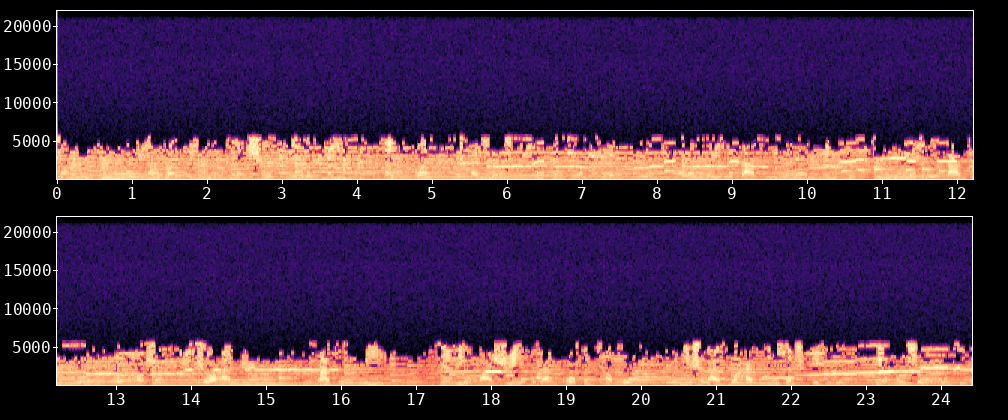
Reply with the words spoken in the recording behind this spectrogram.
上父子，会领到官品，算是自由的平民，但官府差役的层层剥你，往往不以为大族耕种的佃户，佃户有大族做做靠山。只有按律纳租服役，监吏华胥也不敢过分挑拨。问题是来福还不能算是佃户，佃户是有户籍的，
